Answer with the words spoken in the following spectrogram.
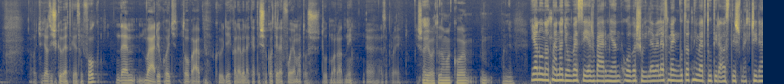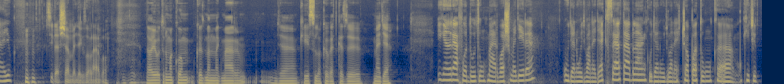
Úgyhogy az is következni fog, de várjuk, hogy tovább küldjék a leveleket, és akkor tényleg folyamatos tud maradni ez a projekt. És ha jól tudom, akkor mondjad. Janónak már nagyon veszélyes bármilyen olvasói levelet megmutatni, mert tutira azt is megcsináljuk. Szívesen megyek Zalába. De ha jól tudom, akkor közben meg már ugye készül a következő megye. Igen, ráfordultunk már Vas megyére. Ugyanúgy van egy Excel táblánk, ugyanúgy van egy csapatunk, kicsit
